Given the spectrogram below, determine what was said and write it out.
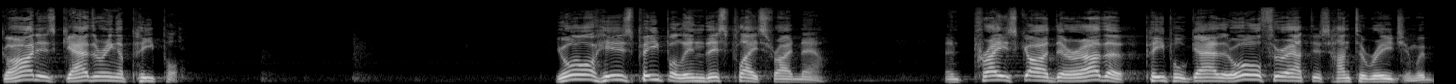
God is gathering a people. You're his people in this place right now. And praise God, there are other people gathered all throughout this Hunter region. We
